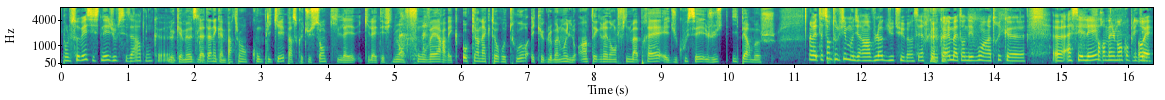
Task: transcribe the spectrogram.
pour le sauver si ce n'est Jules César. Donc euh, Le caméo de Zlatan est quand même particulièrement compliqué parce que tu sens qu'il a, qu'il a été filmé en fond vert avec aucun acteur autour et que globalement ils l'ont intégré dans le film après et du coup c'est juste hyper moche. Ah, mais de toute façon, tout le film, on dirait un vlog YouTube. hein. C'est-à-dire que quand même, attendez-vous à un truc euh, euh, assez laid. Formellement compliqué. Ouais.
